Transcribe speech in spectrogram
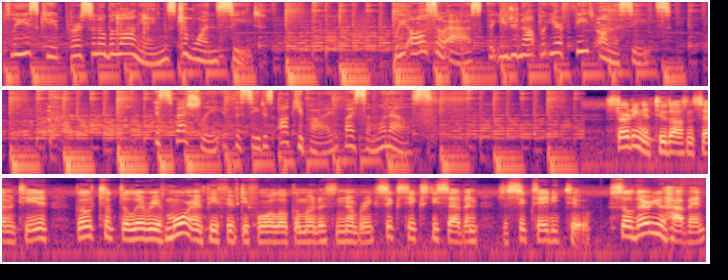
please keep personal belongings to one seat. We also ask that you do not put your feet on the seats, especially if the seat is occupied by someone else. Starting in 2017, Go took delivery of more MP54 locomotives numbering 667 to 682. So there you have it,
